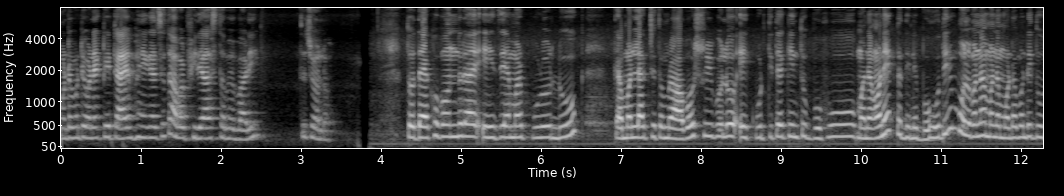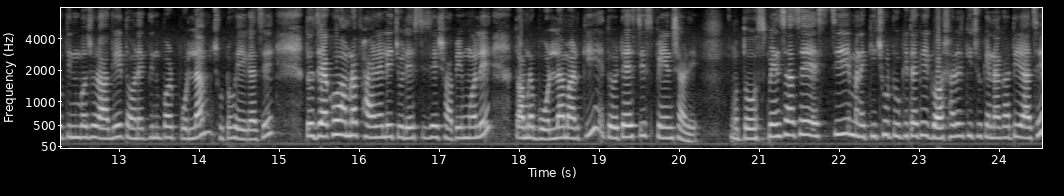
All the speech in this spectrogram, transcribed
মোটামুটি অনেকটাই টাইম হয়ে গেছে তো, আবার ফিরে আসতে হবে বাড়ি। তো চলো। তো দেখো বন্ধুরা, এই যে আমার পুরো লুক কেমন লাগছে তোমরা অবশ্যই বলো। এই কুর্তিটা কিন্তু বহু মানে অনেকটা দিনে, বহুদিন বলব না মানে মোটামুটি দু তিন বছর আগে তো অনেক দিন পর পরলাম, ছোট হয়ে গেছে। তো দেখো আমরা ফাইনালি চলে এসেছি সেই শপিং মলে তো আমরা বললাম আর কি, তো এটা এসেছি স্পেন্সারে তো স্পেন্সাসে এসেছি মানে কিছু টুকিটাকি গ্রসারের কিছু কেনাকাটি আছে,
